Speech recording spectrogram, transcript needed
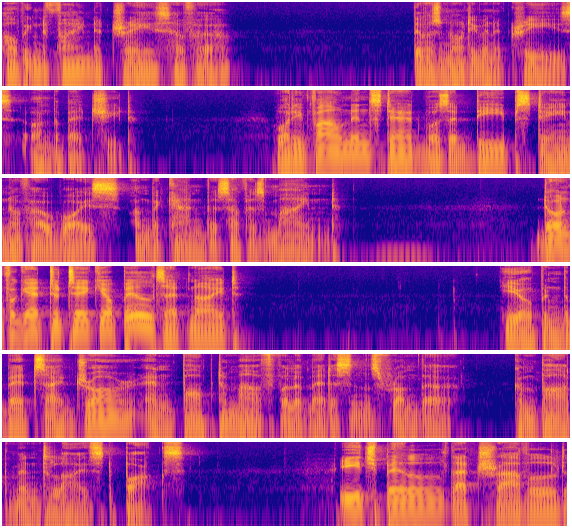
hoping to find a trace of her. There was not even a crease on the bedsheet. What he found instead was a deep stain of her voice on the canvas of his mind. Don't forget to take your pills at night, he opened the bedside drawer and popped a mouthful of medicines from the compartmentalized box. Each bill that traveled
